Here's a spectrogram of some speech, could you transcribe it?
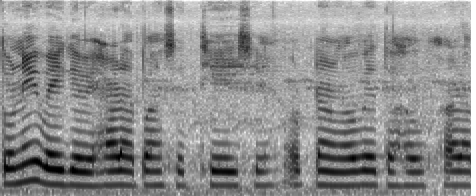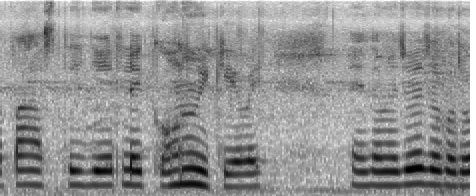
તો નહીં વાગ્યા હવે સાડા પાંચ જ થયા છે. અટાણ હવે તો હવે સાડા પાંચ થઈ ગયા એટલે ઘણું કહેવાય. એ તમે જોઈ શકો છો,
